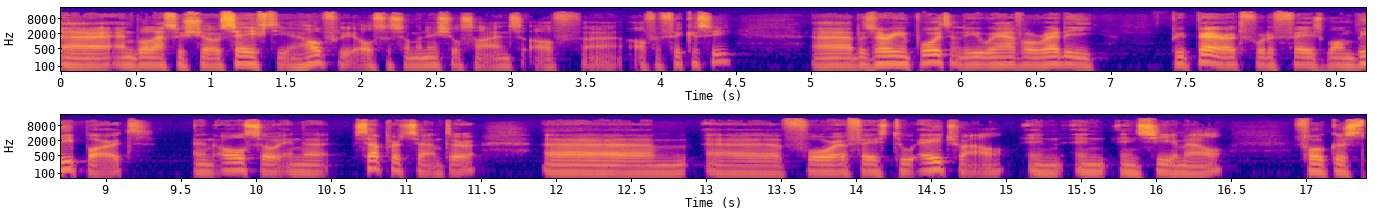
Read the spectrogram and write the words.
Uh, and we'll have to show safety and hopefully also some initial signs of, uh, of efficacy. Uh, but very importantly, we have already prepared for the phase 1B part and also in a separate center for a phase 2A trial in, CML, focused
